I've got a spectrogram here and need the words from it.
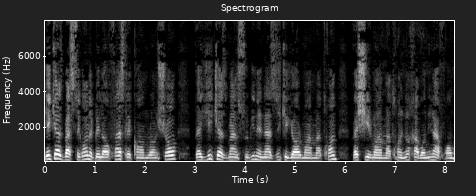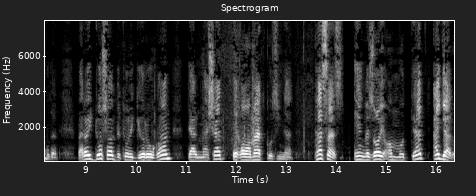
یکی از بستگان بلافصل کامرانشاه و یکی از منصوبین نزدیک یار محمد خان و شیر محمد خان اینا خوانین افغان بودند. برای دو سال به طور گروگان در مشهد اقامت گزینند پس از انقضای آن مدت اگر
